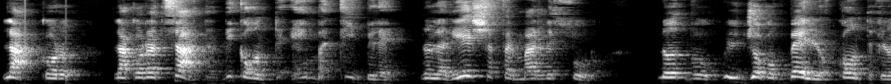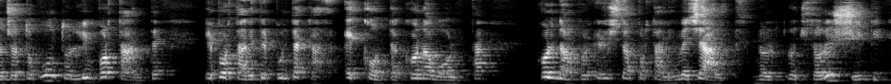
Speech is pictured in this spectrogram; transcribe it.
la, cor- la corazzata di Conte è imbattibile, non la riesce a fermare nessuno. Il gioco bello Conte fino a un certo punto, l'importante è portare i tre punti a casa e Conte ancora una volta col Napoli è riuscito a portarli, invece altri non, non ci sono riusciti.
